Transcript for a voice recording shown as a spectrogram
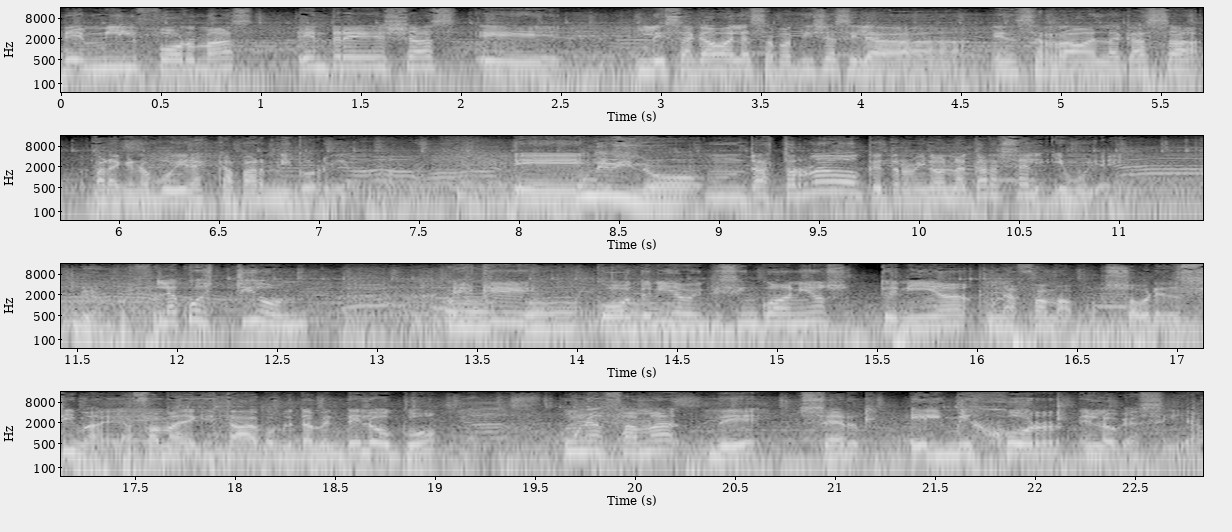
de mil formas. Entre ellas, eh, le sacaba las zapatillas y la encerraba en la casa para que no pudiera escapar ni corriendo. Eh, Un divino. Un trastornado que terminó en la cárcel y murió ahí. Bien, perfecto. La cuestión es que cuando tenía 25 años tenía una fama por sobre encima de la fama de que estaba completamente loco, una fama de ser el mejor en lo que hacía.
